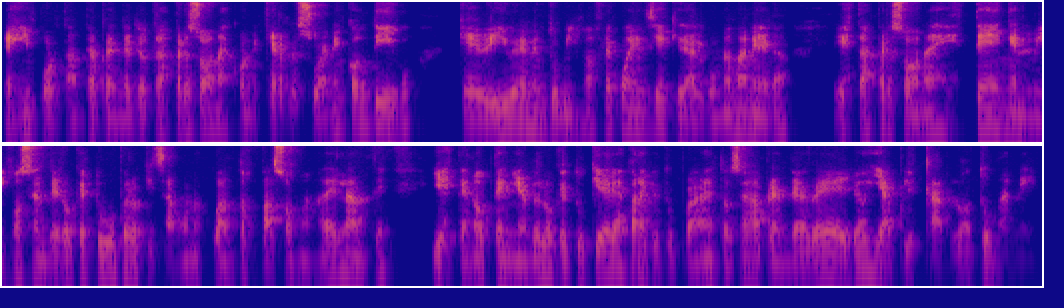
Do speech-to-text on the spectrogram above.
Es importante aprender de otras personas con, que resuenen contigo, que vibren en tu misma frecuencia y que de alguna manera estas personas estén en el mismo sendero que tú, pero quizás unos cuantos pasos más adelante y estén obteniendo lo que tú quieres para que tú puedas entonces aprender de ellos y aplicarlo a tu manera.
